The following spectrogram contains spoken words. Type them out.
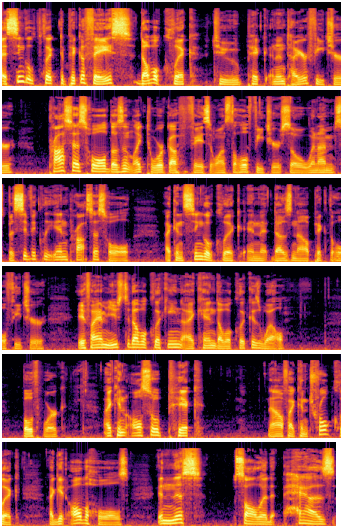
I single click to pick a face, double click to pick an entire feature. Process hole doesn't like to work off a face, it wants the whole feature. So when I'm specifically in process hole, I can single click and it does now pick the whole feature. If I am used to double clicking, I can double click as well. Both work. I can also pick, now if I control click, I get all the holes. And this solid has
